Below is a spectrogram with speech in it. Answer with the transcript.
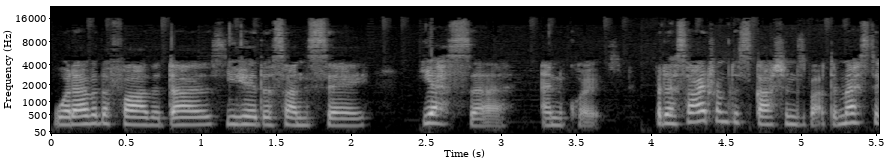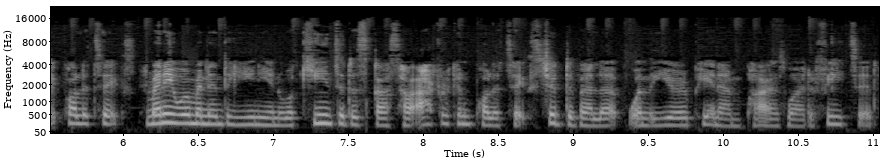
Whatever the father does, you hear the son say, Yes, sir. End quote. But aside from discussions about domestic politics, many women in the Union were keen to discuss how African politics should develop when the European empires were defeated.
